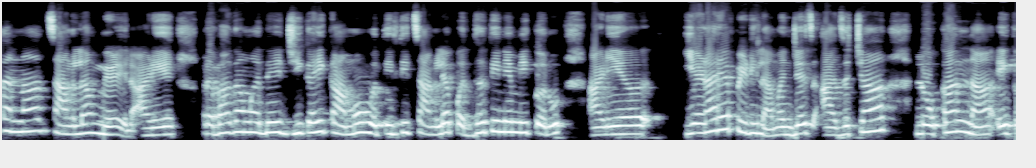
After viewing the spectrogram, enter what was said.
त्यांना चांगला मिळेल आणि प्रभागामध्ये जी काही कामं होतील ती चांगल्या पद्धतीने मी करू आणि येणाऱ्या पिढीला म्हणजेच आजच्या लोकांना एक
